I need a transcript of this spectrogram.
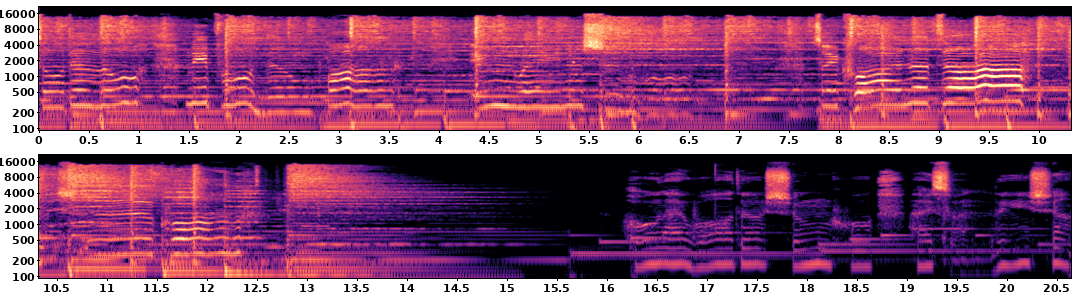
走的路你不能忘，因为那是我最快乐的时光。后来我的生活还算理想。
